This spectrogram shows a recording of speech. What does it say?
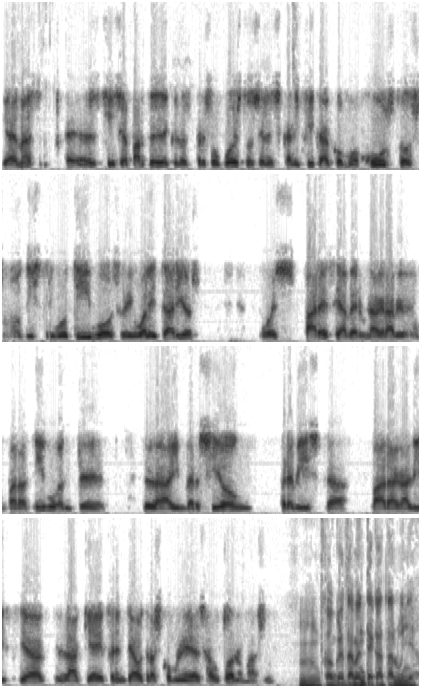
y además, eh, si se parte de que los presupuestos se les califica como justos o distributivos o igualitarios, pues parece haber un agravio comparativo entre la inversión prevista para Galicia la que hay frente a otras comunidades autónomas. Mm, concretamente Cataluña.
